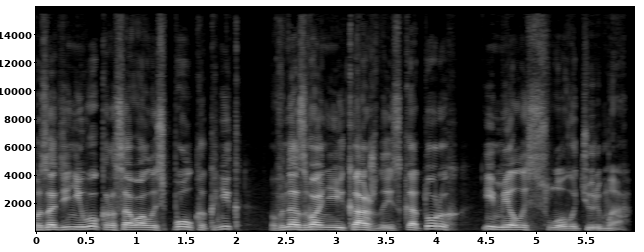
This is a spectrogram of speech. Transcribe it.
Позади него красовалась полка книг, в названии каждой из которых имелось слово «тюрьма».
